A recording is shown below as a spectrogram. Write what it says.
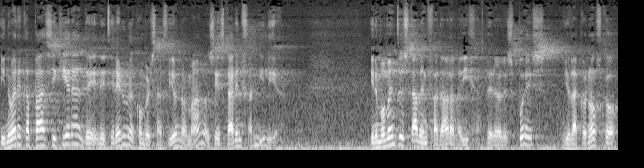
Y no era capaz siquiera de, tener una conversación normal, o sea, estar en familia. Y en el momento estaba enfadada la hija, pero después yo la conozco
